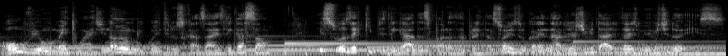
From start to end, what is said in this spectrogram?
houve um momento mais dinâmico entre os casais ligação e suas equipes ligadas para as apresentações do calendário de atividade 2022.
